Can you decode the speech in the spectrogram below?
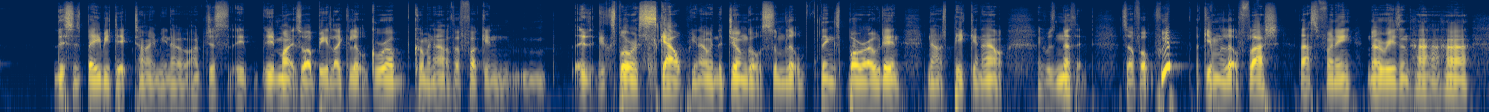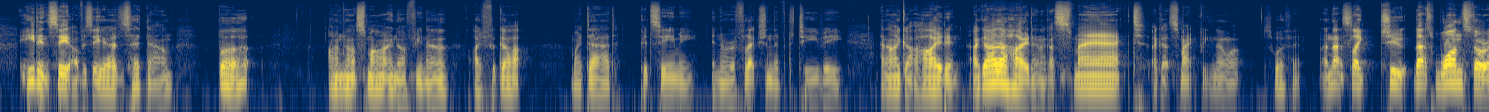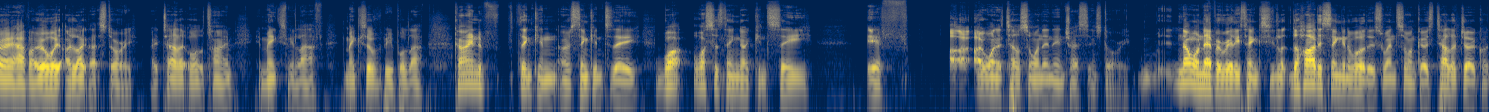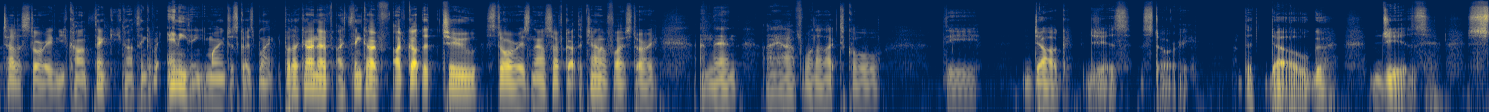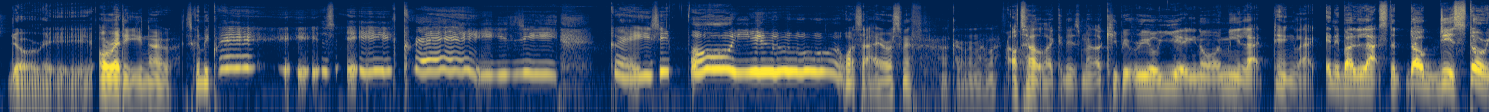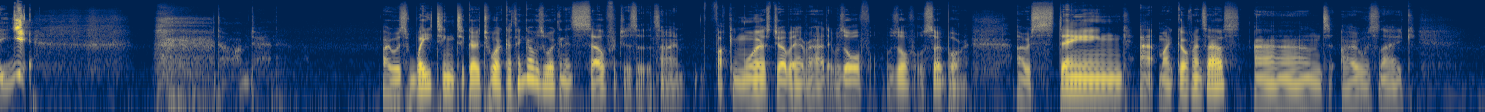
This is baby dick time, you know. I'm just it. It might as well be like a little grub coming out of a fucking explorer's scalp, you know, in the jungle. Some little things burrowed in. Now it's peeking out. It was nothing. So I thought, whoop, I'll give him a little flash. That's funny. No reason. Ha ha ha. He didn't see it, obviously. He had his head down. But I'm not smart enough, you know. I forgot. My dad could see me in the reflection of the TV. And I got hiding. I got hiding. I got smacked. I got smacked. But you know what? It's worth it. And that's like two. That's one story I have. I always I like that story. I tell it all the time. It makes me laugh. It makes other people laugh. Kind of thinking. I was thinking today. What What's the thing I can say if I, I want to tell someone an interesting story. No one ever really thinks. The hardest thing in the world is when someone goes tell a joke or tell a story, and you can't think. You can't think of anything. Your mind just goes blank. But I kind of, I think I've, I've got the two stories now. So I've got the Channel Five story, and then I have what I like to call the Doug jizz story. The dog jizz story. Already, you know, it's gonna be crazy, crazy crazy for you. What's that, Aerosmith? I can't remember. I'll tell it like it is, man. I'll keep it real, yeah, you know what I mean? Like, dang, like, anybody likes the dog jizz story, yeah. I don't know what I'm doing. I was waiting to go to work. I think I was working in Selfridges at the time. Fucking worst job I ever had. It was awful. It was awful. It was so boring. I was staying at my girlfriend's house, and I was like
